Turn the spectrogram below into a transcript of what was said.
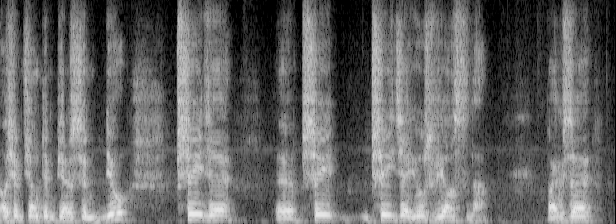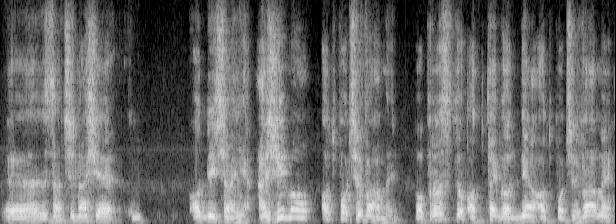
81 dniu przyjdzie, e, przy, przyjdzie już wiosna. Także e, zaczyna się odliczanie. A zimą odpoczywamy. Po prostu od tego dnia odpoczywamy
